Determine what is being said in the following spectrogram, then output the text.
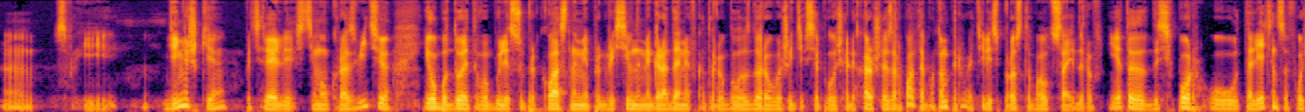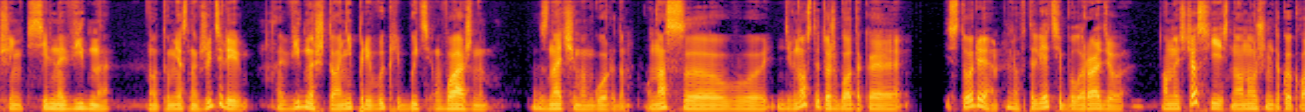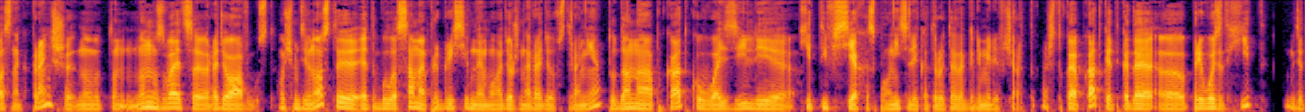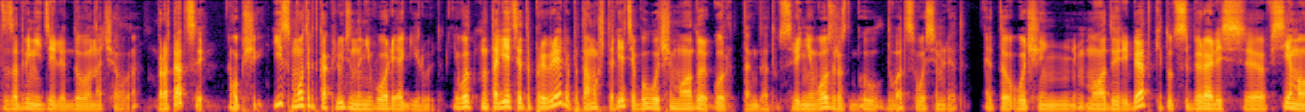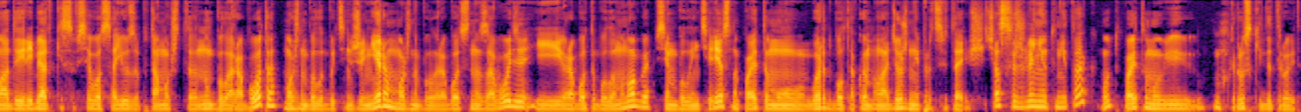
э, свои денежки, потеряли стимул к развитию, и оба до этого были супер классными, прогрессивными городами, в которых было здорово жить, и все получали хорошие зарплаты, а потом превратились просто в аутсайдеров. И это до сих пор у тольяттинцев очень сильно видно. Вот у местных жителей видно, что они привыкли быть важным, значимым городом. У нас э, в 90-е тоже была такая история. В Тольятти было радио. Оно и сейчас есть, но оно уже не такое классное, как раньше. Но вот оно называется «Радио Август». В общем, 90-е это было самое прогрессивное молодежное радио в стране. Туда на обкатку возили хиты всех исполнителей, которые тогда гремели в чартах. Что такое обкатка? Это когда э, привозят хит, где-то за две недели до начала ротации общей, и смотрят, как люди на него реагируют. И вот на Тольятти это проверяли, потому что Тольятти был очень молодой город тогда. Тут средний возраст был 28 лет. Это очень молодые ребятки. Тут собирались э, все молодые ребятки со всего Союза, потому что, ну, была работа, можно было быть инженером, можно было работать на заводе, и работы было много, всем было интересно, поэтому город был такой молодежный и процветающий. Сейчас, к сожалению, это не так, вот поэтому и русский Детройт.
